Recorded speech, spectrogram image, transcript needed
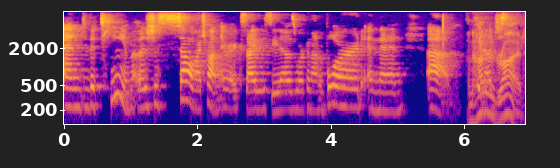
and the team it was just so much fun. They were excited to see that I was working on a board, and then. Um, and how did know, it just, ride?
